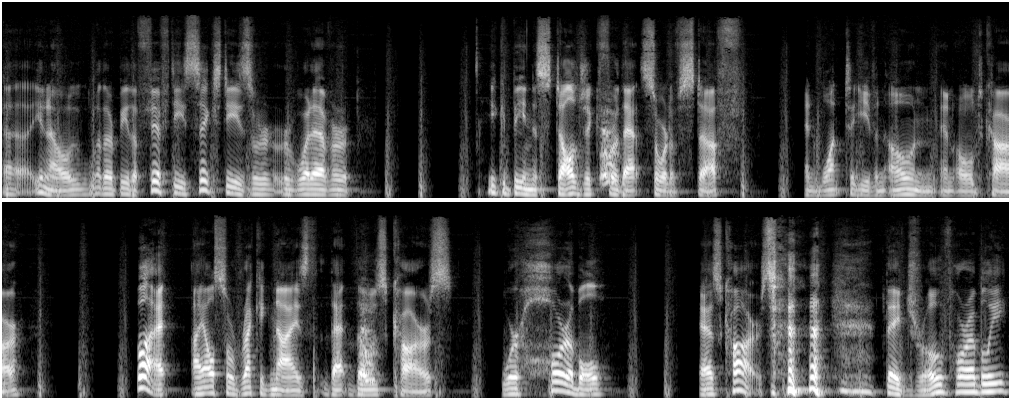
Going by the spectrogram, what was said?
uh, you know whether it be the 50s 60s or, or whatever. You could be nostalgic for that sort of stuff and want to even own an old car. But i also recognized that those cars were horrible as cars they drove horribly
